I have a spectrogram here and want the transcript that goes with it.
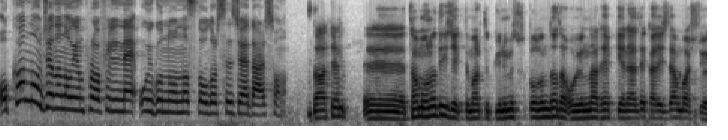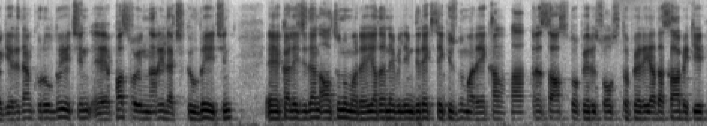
Okan Hoca'nın oyun profiline uygunluğu nasıl olur sizce Ederson'un? Zaten e, tam onu diyecektim artık günümüz futbolunda da oyunlar hep genelde kaleciden başlıyor. Geriden kurulduğu için e, pas oyunlarıyla çıkıldığı için e, kaleciden 6 numarayı ya da ne bileyim direkt 8 numarayı kanatları sağ stoperi sol stoperi ya da sağ beki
